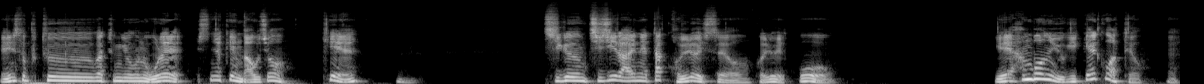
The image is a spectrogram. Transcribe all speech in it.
애니소프트 같은 경우는 올해 신작 게임 나오죠 TL 음. 지금 지지 라인에 딱 걸려 있어요. 걸려 있고 얘 한 번은 여기 깰 것 같아요. 예,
